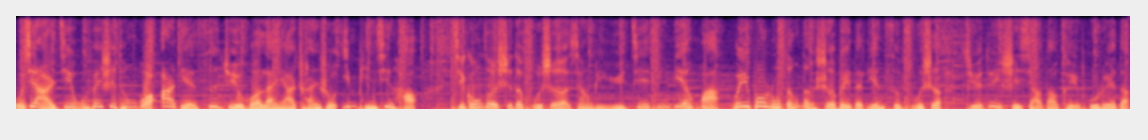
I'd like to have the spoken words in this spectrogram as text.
无线耳机无非是通过二点四 G 或蓝牙传输音频信号，其工作时的辐射相比于接听电话、微波炉等等设备的电磁辐射，绝对是小到可以忽略的。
